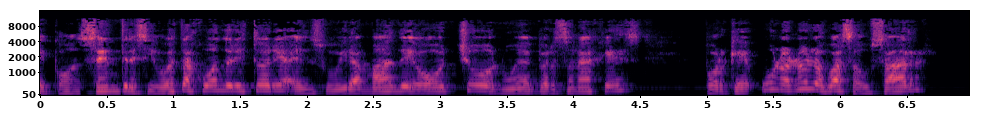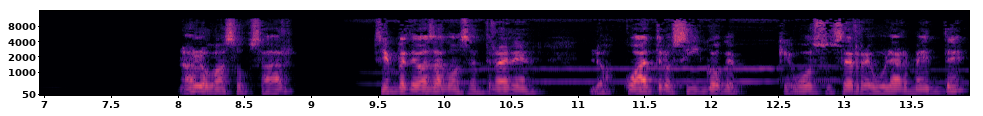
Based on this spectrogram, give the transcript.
te concentres, si vos estás jugando la historia, en subir a más de 8 o 9 personajes, porque uno no los vas a usar, no los vas a usar, siempre te vas a concentrar en los 4 o 5 que, que vos usés regularmente,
